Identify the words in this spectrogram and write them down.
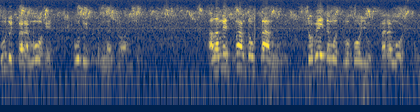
будуть перемоги, будуть і невдачі. Але ми твердо впевнені, що вийдемо з двобою переможцями.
